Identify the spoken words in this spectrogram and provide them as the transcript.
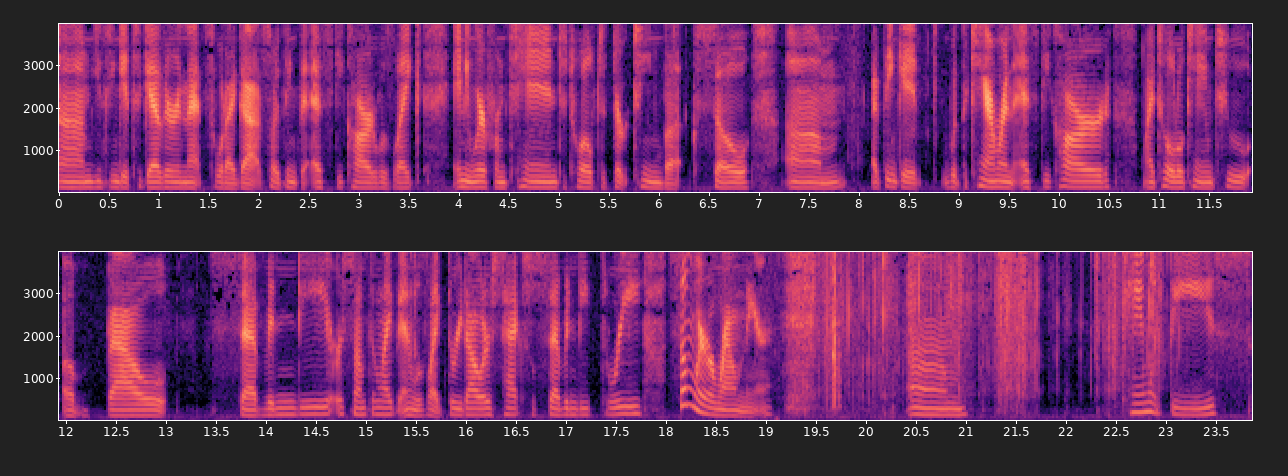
um, you can get together and that's what I got. So I think the SD card was like anywhere from 10 to 12 to 13 bucks. So um, I think it with the camera and SD card, my total came to about 70 or something like that and it was like $3 tax so 73 somewhere around there um, came with these.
